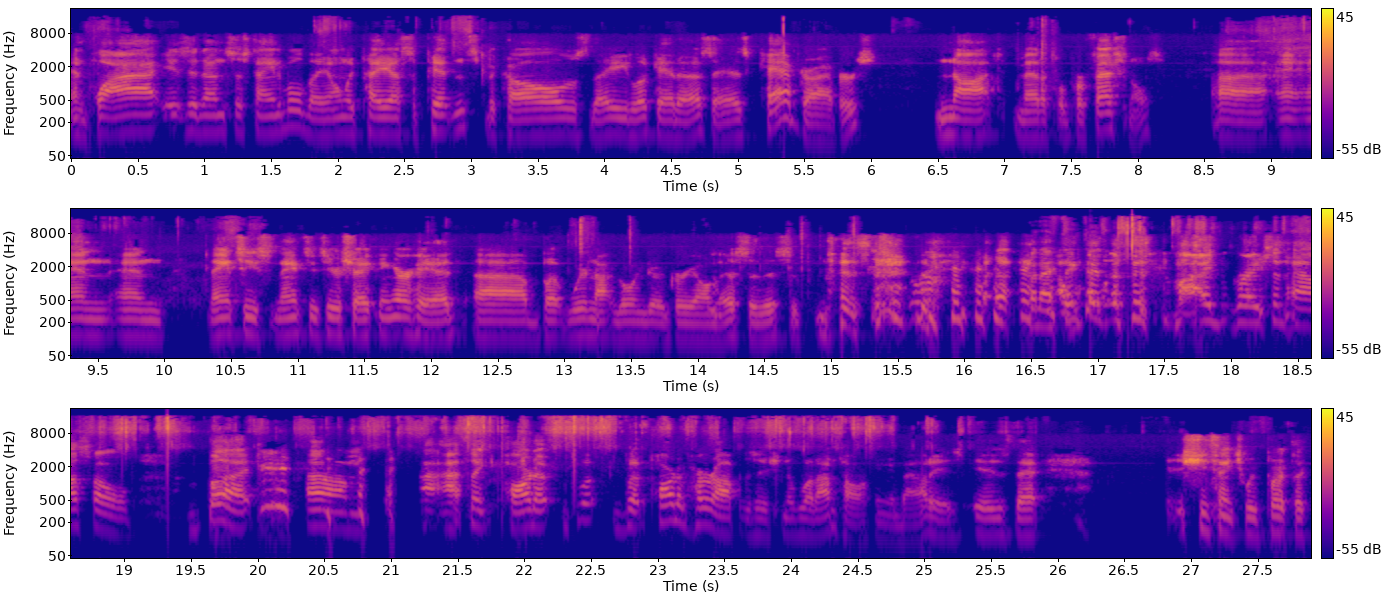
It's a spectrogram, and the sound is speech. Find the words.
And why is it unsustainable? They only pay us a pittance because they look at us as cab drivers, not medical professionals. Uh, and and Nancy's Nancy's here shaking her head, uh, but we're not going to agree on this. So this is this. but I think that this divide Grayson household but um, I, I think part of but part of her opposition of what I'm talking about is is that she thinks we put the,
